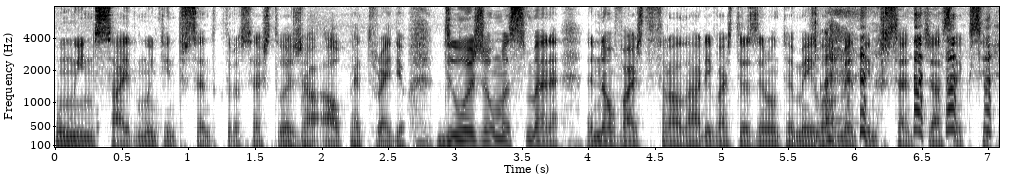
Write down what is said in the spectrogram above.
um insight muito interessante que trouxeste hoje ao, Pet Radio. De hoje a uma semana não vais defraudar e vais trazer um tema igualmente interessante, já sei que sim.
